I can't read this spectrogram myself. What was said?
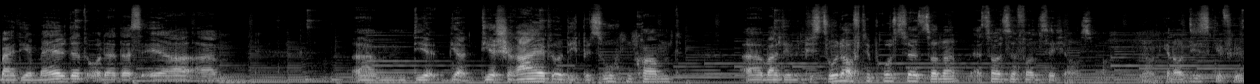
bei dir meldet oder dass er ähm, ähm, dir, ja, dir schreibt oder dich besuchen kommt, äh, weil du eine Pistole auf die Brust setzt, sondern er soll es ja von sich aus machen. Ja, und genau dieses Gefühl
